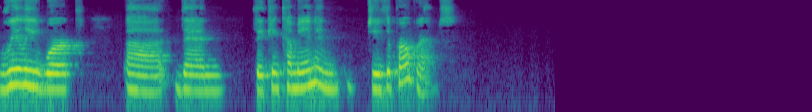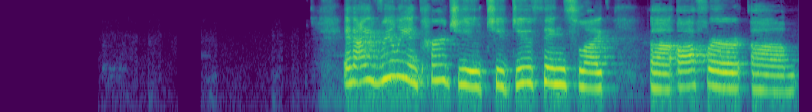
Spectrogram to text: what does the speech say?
really work, uh, then they can come in and do the programs. And I really encourage you to do things like uh, offer, um,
